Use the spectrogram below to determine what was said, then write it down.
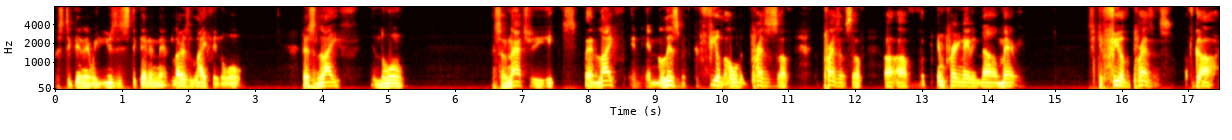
Let's stick that in there. We usually stick that in there. There's life in the womb. There's life in the womb. And so naturally, that life in, in Elizabeth could feel the holy presence of the presence of uh, of the impregnated now Mary. She could feel the presence of God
